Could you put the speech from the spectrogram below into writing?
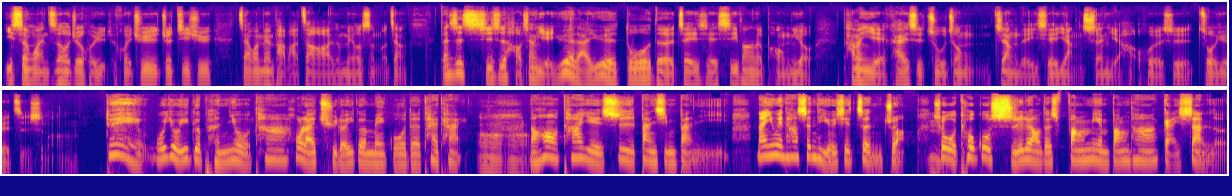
一生完之后就回回去就继续在外面爬爬照啊，都没有什么这样。但是其实好像也越来越多的这些西方的朋友，他们也开始注重这样的一些养生也好，或者是坐月子，是吗？对，我有一个朋友，他后来娶了一个美国的太太，嗯嗯，然后他也是半信半疑。那因为他身体有一些症状，嗯，所以我透过食疗的方面帮他改善了。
